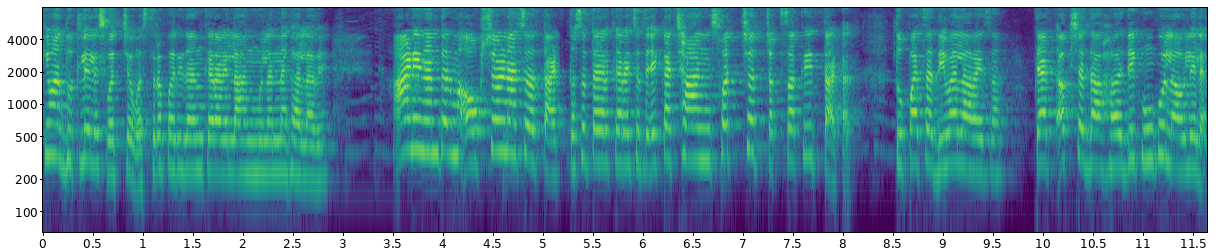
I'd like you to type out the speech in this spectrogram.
किंवा धुतलेले स्वच्छ वस्त्र परिधान करावे लहान मुलांना घालावे. आणि नंतर मग औक्षणाचं ताट कसं तयार करायचं? तर एका छान स्वच्छ चकचकीत ताटात तुपाचा दिवा लावायचा. त्यात अक्षदा हळदी कुंकू लावलेल्या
